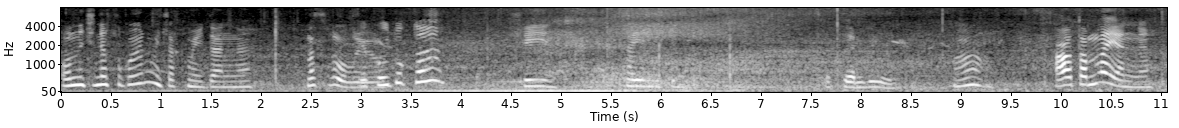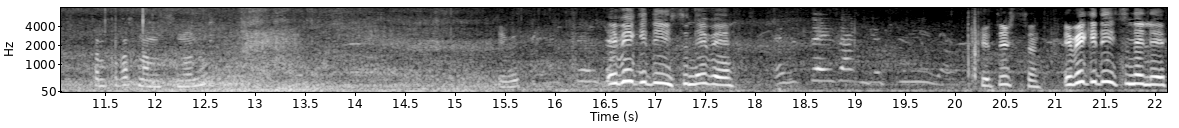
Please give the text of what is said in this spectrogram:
Onun içine su koyulmayacak mıydı anne? Nasıl oluyor? E koyduk da. Şeyin, çayın içine. İskembi. Ha. Ha tamla yani. Tam kapatmamışsın onu. Evet. Eve gidiyorsun eve. Elif teyzem getiriyor. Getirsin. Eve gidiyorsun Elif.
